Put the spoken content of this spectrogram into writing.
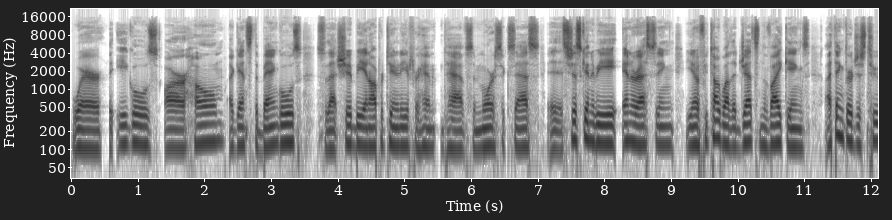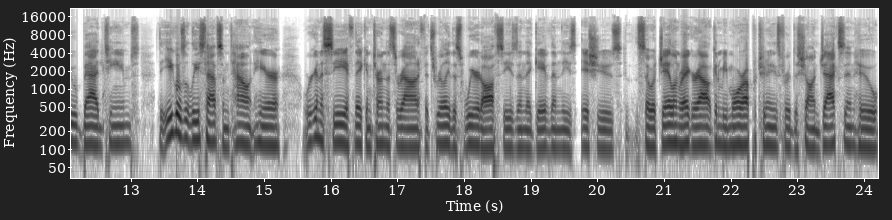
where the Eagles are home against the Bengals. So that should be an opportunity for him to have some more success. It's just going to be interesting. You know, if you talk about the Jets and the Vikings, I think they're just two bad teams. The Eagles at least have some talent here. We're going to see if they can turn this around, if it's really this weird offseason that gave them these issues. So, with Jalen Reagor out, going to be more opportunities for DeSean Jackson, who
